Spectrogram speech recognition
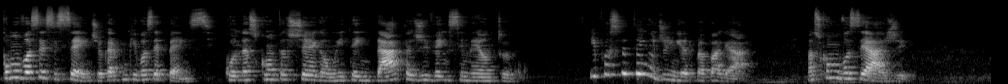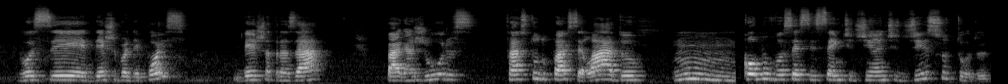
Como você se sente? Eu quero com que você pense. Quando as contas chegam e tem data de vencimento e você tem o dinheiro para pagar, mas como você age? Você deixa para depois? Deixa atrasar? Paga juros? Faz tudo parcelado? Hum, como você se sente diante disso tudo?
